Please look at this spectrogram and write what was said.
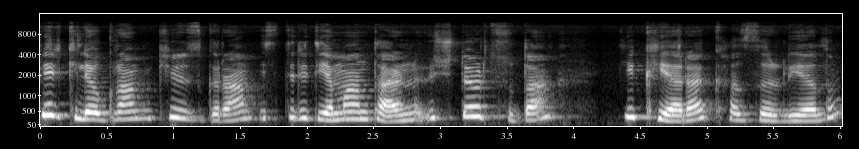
1 kilogram 200 gram istiridye mantarını 3-4 suda yıkayarak hazırlayalım.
